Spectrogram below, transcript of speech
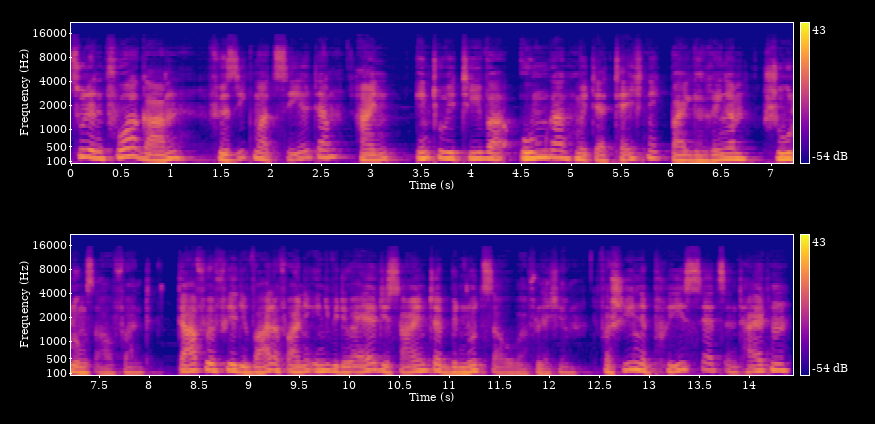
Zu den Vorgaben für Sigma zählte ein intuitiver Umgang mit der Technik bei geringem Schulungsaufwand. Dafür fiel die Wahl auf eine individuell designte Benutzeroberfläche. Verschiedene Presets enthalten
